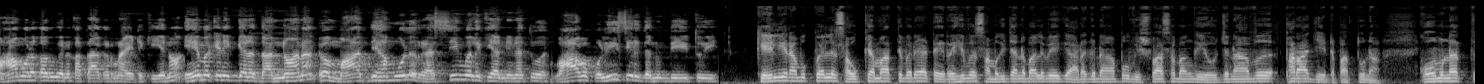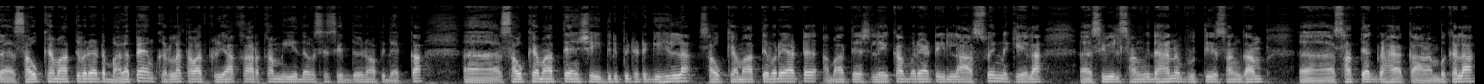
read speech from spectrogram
මහමොලකරු ගැන කතා කරන අයට කියනවා. එහෙම කෙනෙක් ගැන දන්නවනම් ඒක මාධ්‍ය හමුවල රැස්වීම වල කියන්නේ නැතුව වහාම පොලිසියට දැනුම් දිය යුතුයි. කේලිය රමුක්වැල්ල සෞඛ්‍ය අමාත්‍යවරයාට එරෙහිව සමග ජන බලවේගය අරගෙන ආපු විශ්වාසභංග යෝජනාව පරාජයට පත් වුණා. කොහොමුණත් සෞඛ්‍ය අමාත්‍යවරයාට බලපෑම් කරලා තවත් ක්‍රියාකාරකම් ඊයේ දවසේ සිද්ධ වෙනවා අපි දැක්කා. සෞඛ්‍ය අමාත්‍යාංශය ඉදිරිපිටට ගිහිල්ලා සෞඛ්‍ය අමාත්‍යවරයාට අමාත්‍යාංශ ලේකම්වරයාට ඉල්ලා අස්වෙන්න කියලා සිවිල් සංවිධාන වෘත්තීය සංගම් සත්‍යග්‍රහයක් ආරම්භ කළා.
